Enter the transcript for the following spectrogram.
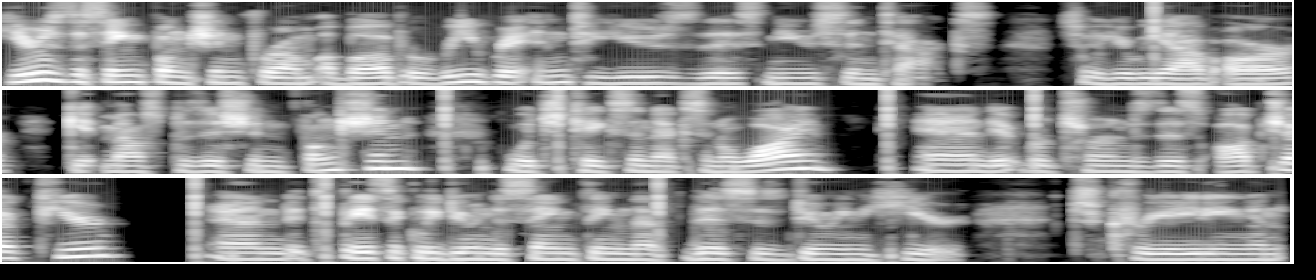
Here is the same function from above rewritten to use this new syntax. So here we have our get mouse position function which takes an X and a Y and it returns this object here and it's basically doing the same thing that this is doing here. It's creating an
